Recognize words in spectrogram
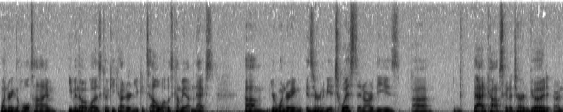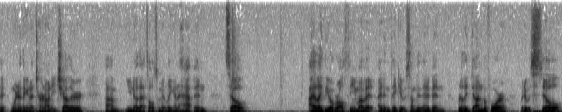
wondering the whole time, even though it was cookie cutter and you could tell what was coming up next. Um, you're wondering, is there going to be a twist, and are these uh, bad cops going to turn good? Or when are they going to turn on each other? Um, you know that's ultimately going to happen. So I like the overall theme of it. I didn't think it was something that had been really done before, but it was still,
